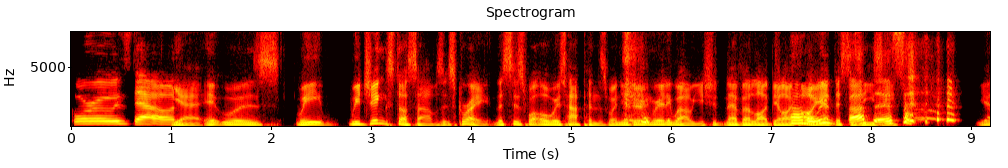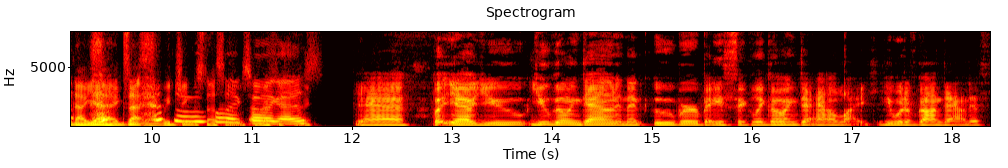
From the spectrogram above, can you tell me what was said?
Goro is down." yeah it was we we jinxed ourselves it's great this is what always happens when you're doing really well you should never like be like oh, oh yeah this is easy this. you know yeah exactly we jinxed was like, ourselves oh my gosh. Yeah. But yeah, you you going down and then Uber basically going down like he would have gone down if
